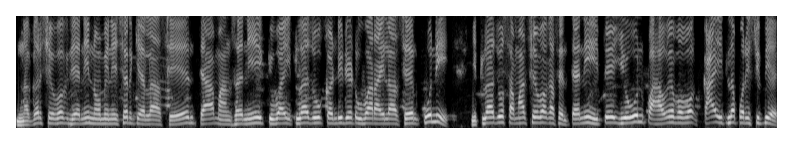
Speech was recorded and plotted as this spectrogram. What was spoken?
नगरसेवक ज्यांनी नॉमिनेशन केलं असेल त्या माणसानी किंवा इथला जो कॅन्डिडेट उभा राहिला असेल कोणी? इथला जो समाजसेवक असेल त्यांनी इथे येऊन पाहावे बाबा काय इथला परिस्थिती आहे?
